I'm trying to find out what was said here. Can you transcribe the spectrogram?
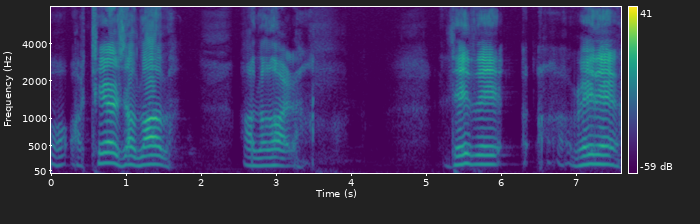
uh, tears of love of the Lord. Deeply reading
